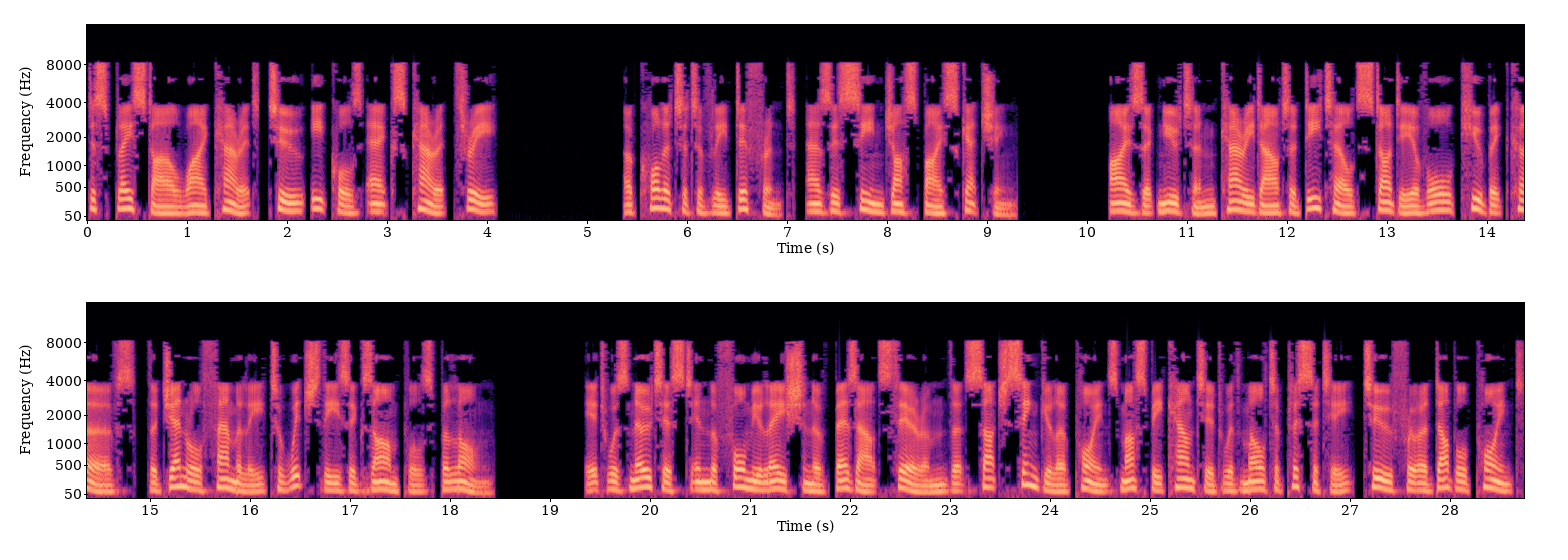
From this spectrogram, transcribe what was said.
display style y caret 2 equals x caret 3 are qualitatively different as is seen just by sketching Isaac Newton carried out a detailed study of all cubic curves, the general family to which these examples belong. It was noticed in the formulation of Bezout's theorem that such singular points must be counted with multiplicity 2 for a double point,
